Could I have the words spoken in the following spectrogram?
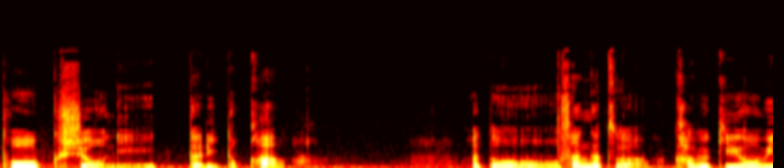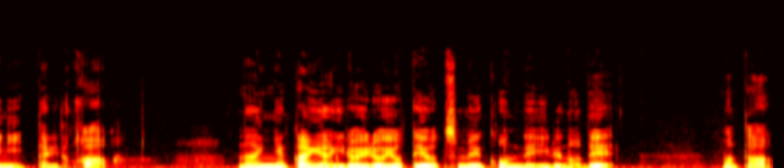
トークショーに行ったりとか、あと3月は歌舞伎を見に行ったりとか、なんやかんやいろいろ予定を詰め込んでいるので、また、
